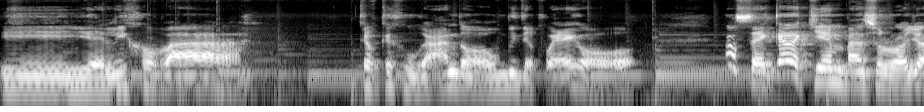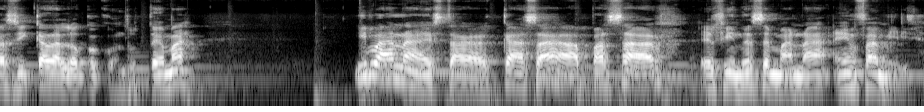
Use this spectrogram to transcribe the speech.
y el hijo va, creo que jugando un videojuego, no sé, cada quien va en su rollo, así cada loco con su tema y van a esta casa a pasar el fin de semana en familia.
